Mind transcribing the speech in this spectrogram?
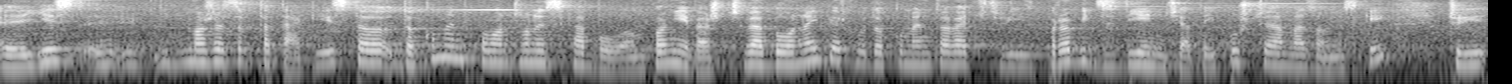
Y, Jest, y, może to tak, jest to dokument połączony z fabułą, ponieważ trzeba było najpierw udokumentować, czyli robić zdjęcia tej Puszczy Amazońskiej, czyli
